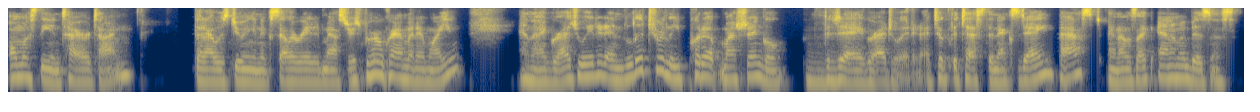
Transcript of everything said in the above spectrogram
almost the entire time that I was doing an accelerated master's program at NYU. And I graduated and literally put up my shingle the day I graduated. I took the test the next day, passed, and I was like, and I'm in business.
